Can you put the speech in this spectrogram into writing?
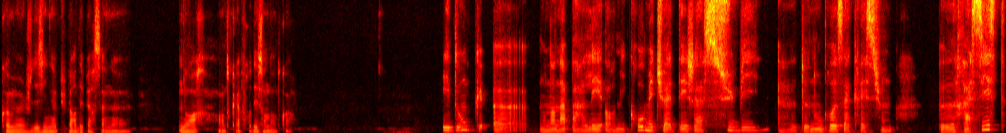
comme, heu, je désigne la plupart des personnes, heu, noires, en tout cas afrodescendantes, quoi. Et donc, heu, on en a parlé hors micro, mais tu as déjà subi, de nombreuses agressions, racistes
